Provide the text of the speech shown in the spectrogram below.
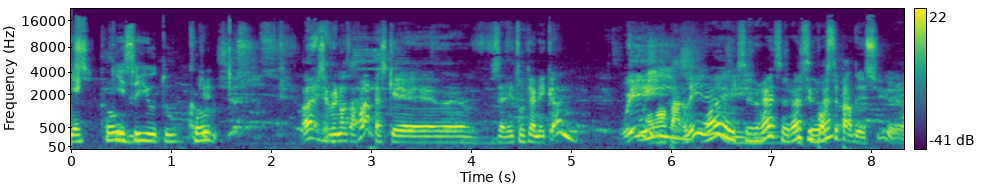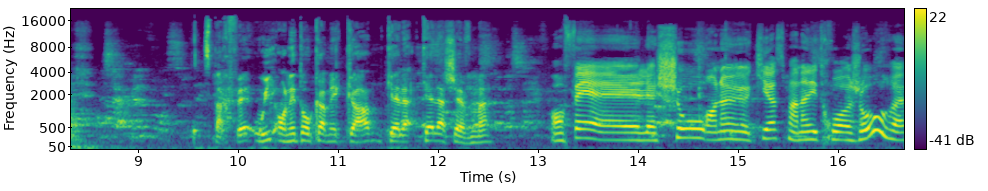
lien, Cool. qui est sur YouTube. Cool. Ouais, j'avais une autre affaire parce que euh, vous allez être au Comic Con. Oui! On va en parler. Ouais, c'est vrai, c'est vrai, Je suis c'est passé par-dessus. C'est parfait. Oui, on est au Comic Con. Quel, quel achèvement? On fait euh, le show, on a un kiosque pendant les trois jours, euh,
